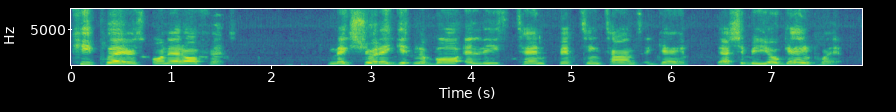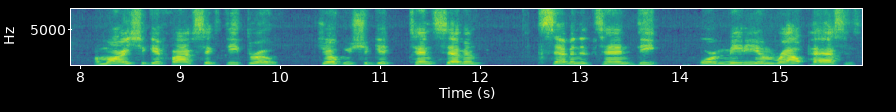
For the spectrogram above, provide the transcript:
key players on that offense. Make sure they getting the ball at least 10, 15 times a game. That should be your game plan. Amari should get five, six deep throws. Njoku should get 10, 7, 7 to 10 deep or medium route passes.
